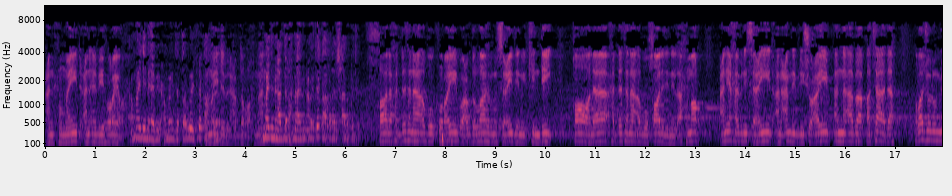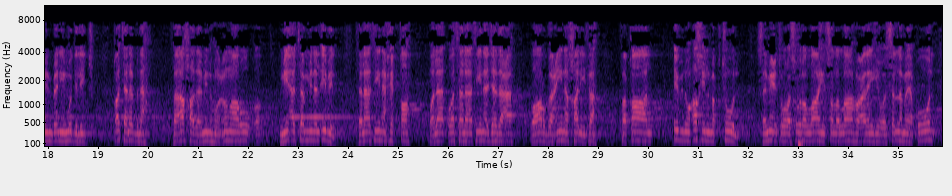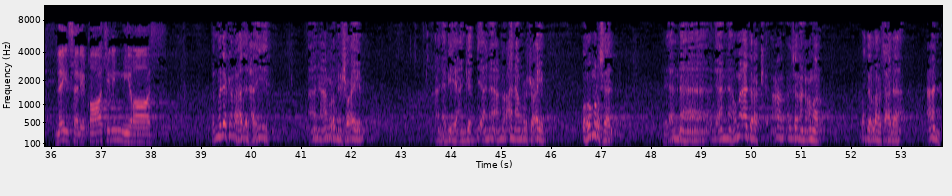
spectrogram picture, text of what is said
عن حميد عن أبي هريرة. حميد بن أبي حميد الطويل ثقة حميد بن عبد الرحمن. حميد بن عبد الرحمن بن عوف ثقة أخرج أصحاب الكتب. قال حدثنا أبو كريب وعبد الله بن سعيد الكندي. قال حدثنا أبو خالد الأحمر عن يحيى بن سعيد عن عمرو بن شعيب أن أبا قتادة رجل من بني مدلج قتل ابنه فأخذ منه عمر مئة من الإبل ثلاثين حقة وثلاثين جذعة وأربعين خليفة. فقال ابن أخي المقتول سمعت رسول الله صلى الله عليه وسلم يقول ليس لقاتل ميراث. ثم ذكر هذا الحديث عن عمرو بن شعيب عن أبيه عن جدي عن عمرو عن عمرو شعيب وهو مرسل لأنها لأنه ما أدرك زمن عمر رضي الله تعالى عنه.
